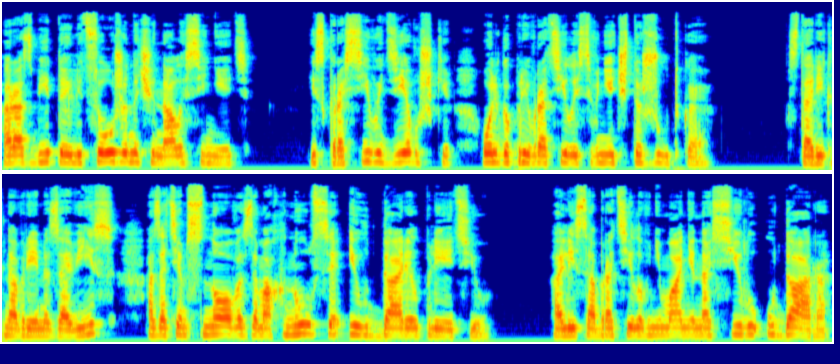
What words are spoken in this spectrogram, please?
а разбитое лицо уже начинало синеть. Из красивой девушки Ольга превратилась в нечто жуткое. Старик на время завис, а затем снова замахнулся и ударил плетью. Алиса обратила внимание на силу удара.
